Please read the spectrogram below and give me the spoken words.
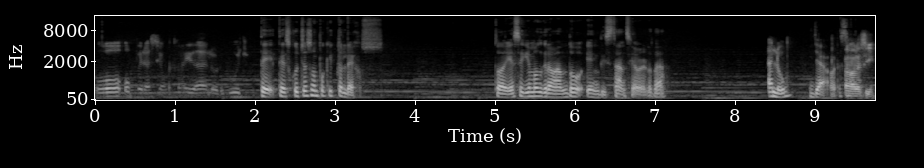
o Operación Caída del Orgullo. Te, te escuchas un poquito lejos. Todavía seguimos grabando en distancia, ¿verdad? ¿Aló? Ya, ahora sí. Ahora sí.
